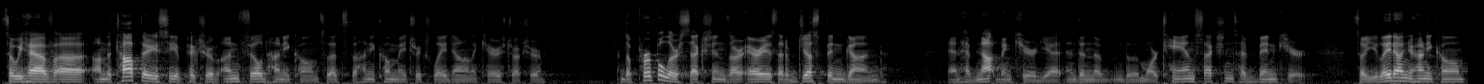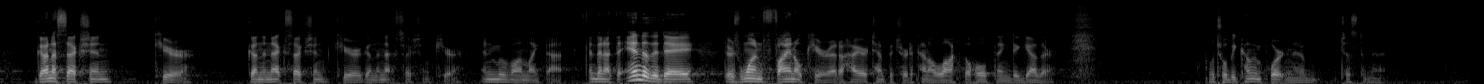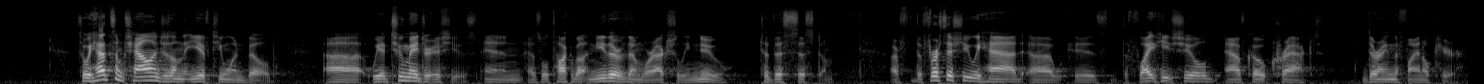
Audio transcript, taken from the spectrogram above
So we have, uh, on the top there you see a picture of unfilled honeycomb, so that's the honeycomb matrix laid down on the carrier structure. The purpler sections are areas that have just been gunned and have not been cured yet, and then the, the more tan sections have been cured. So you lay down your honeycomb, gun a section, cure, gun the next section, cure, gun the next section, cure, and move on like that. And then at the end of the day, there's one final cure at a higher temperature to kind of lock the whole thing together, which will become important in a, just a minute. So we had some challenges on the EFT1 build. Uh, we had two major issues, and as we'll talk about, neither of them were actually new to this system. Our, the first issue we had uh, is the flight heat shield avcoat cracked during the final cure.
